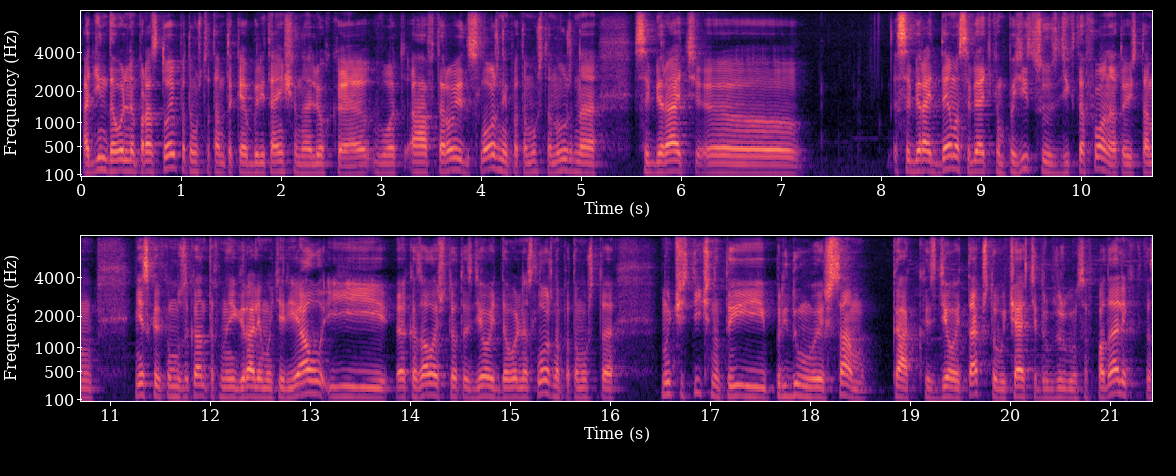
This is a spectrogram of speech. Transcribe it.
Один довольно простой, потому что там такая британщина легкая, вот, а второй сложный, потому что нужно собирать э, собирать демо, собирать композицию с диктофона. То есть там несколько музыкантов наиграли материал, и оказалось, что это сделать довольно сложно, потому что, ну, частично ты придумываешь сам, как сделать так, чтобы части друг с другом совпадали, как-то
